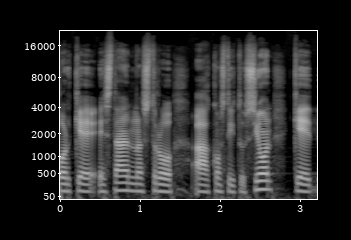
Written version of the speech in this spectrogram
porque está en nuestra ah, constitución que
